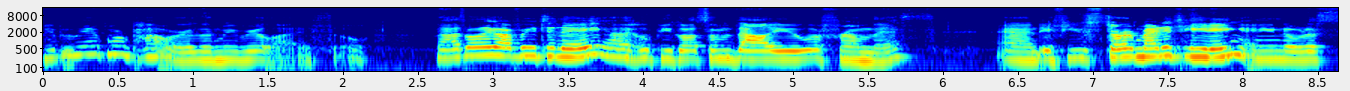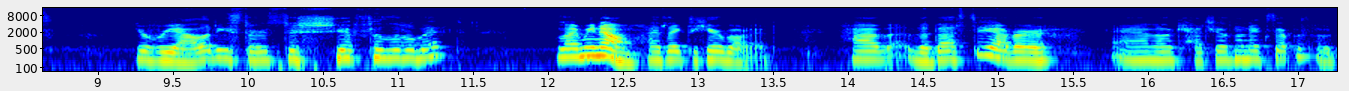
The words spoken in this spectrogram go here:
maybe we have more power than we realize. So that's all I got for you today. I hope you got some value from this. And if you start meditating and you notice your reality starts to shift a little bit, let me know. I'd like to hear about it. Have the best day ever, and I'll catch you on the next episode.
